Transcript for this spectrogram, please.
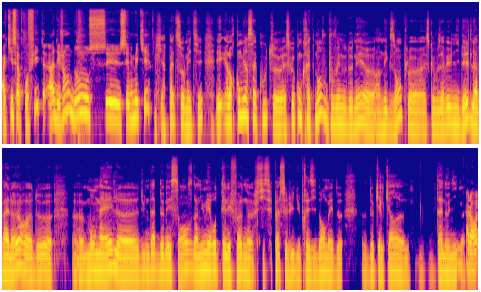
à qui ça profite? À des gens dont c'est le métier. Il n'y a pas de saut métier. Et alors, combien ça coûte? Est-ce que concrètement, vous pouvez nous donner euh, un exemple? Est-ce que vous avez une idée de la valeur euh, de euh, mon mail, d'une date de naissance, d'un numéro de téléphone, si c'est pas celui du président, mais de, de quelqu'un d'anonyme? Alors,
